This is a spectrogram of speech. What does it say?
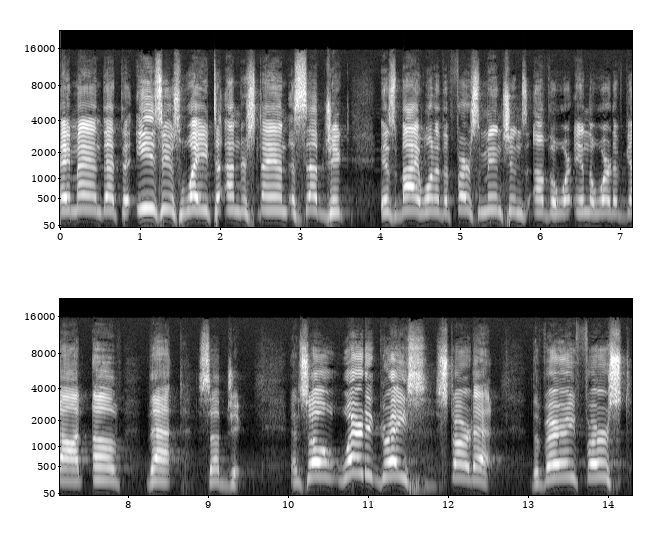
amen, that the easiest way to understand a subject is by one of the first mentions of the in the Word of God of that subject. And so, where did grace start at? The very first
